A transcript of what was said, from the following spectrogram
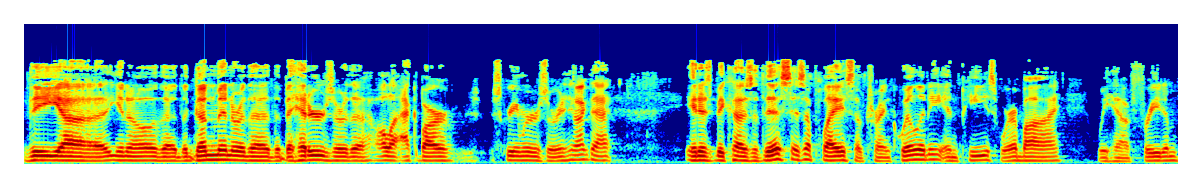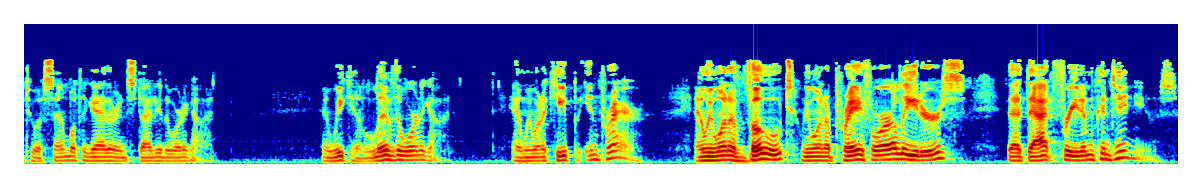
the uh, you know the the gunmen or the the beheaders or the Allah Akbar screamers or anything like that. It is because this is a place of tranquility and peace whereby we have freedom to assemble together and study the Word of God. And we can live the Word of God. And we want to keep in prayer. And we want to vote, we want to pray for our leaders that that freedom continues.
